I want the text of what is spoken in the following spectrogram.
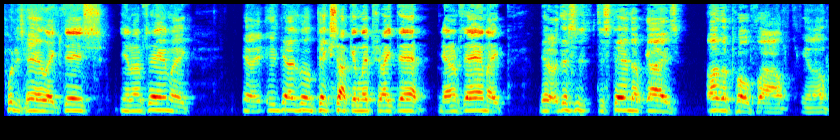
put his hair like this. You know what I'm saying? Like, you know, he's got his little dick sucking lips right there. You know what I'm saying? Like, you know, this is the stand up guy's other profile, you know,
